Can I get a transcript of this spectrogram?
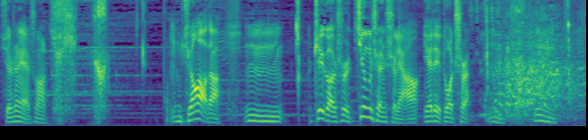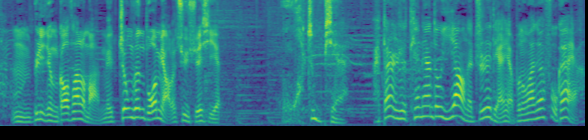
学生也说了，嗯，挺好的，嗯，这个是精神食粮，也得多吃。嗯嗯嗯，毕竟高三了嘛，得争分夺秒的去学习。哇，这么拼！哎，但是天天都一样的知识点也不能完全覆盖呀。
